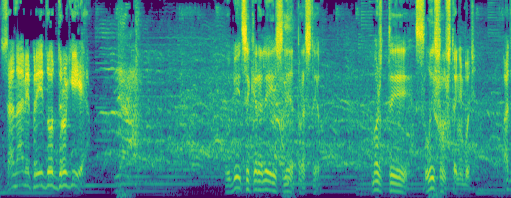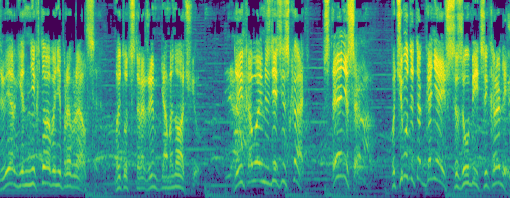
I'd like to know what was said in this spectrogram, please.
За нами придут другие. Убийцы королей и след простыл. Может, ты слышал что-нибудь? Под Верген никто бы не пробрался. Мы тут сторожим днем и ночью. Да и кого им здесь искать? Стенниса? Почему ты так гоняешься за убийцей королей?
